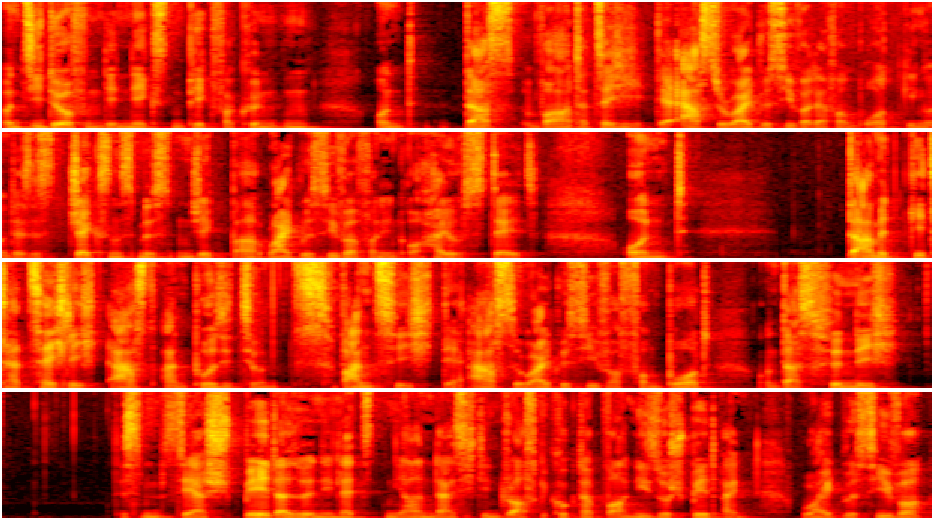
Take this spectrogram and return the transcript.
und sie dürfen den nächsten Pick verkünden und das war tatsächlich der erste Wide right Receiver, der vom Board ging und das ist Jackson Smith, ein Wide right Receiver von den Ohio States und damit geht tatsächlich erst an Position 20 der erste Wide right Receiver vom Board. Und das finde ich ist sehr spät. Also in den letzten Jahren, als ich den Draft geguckt habe, war nie so spät ein Wide Receiver.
